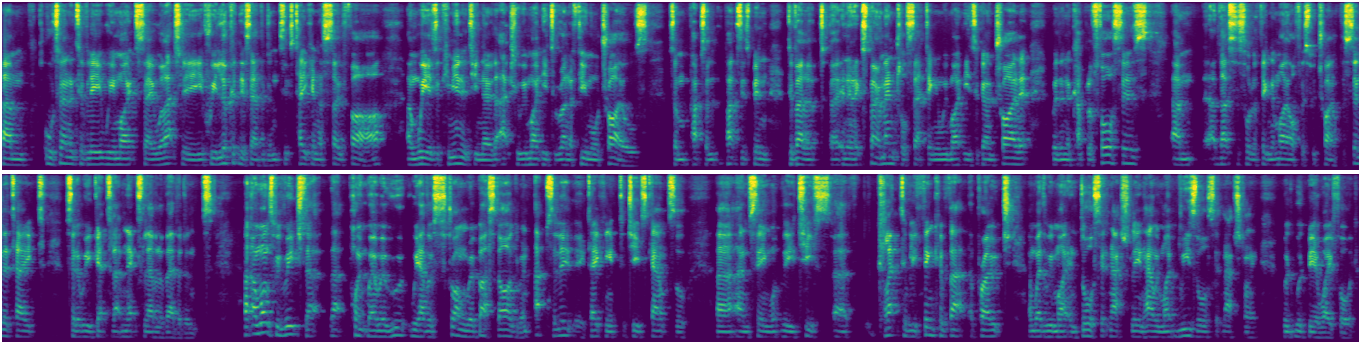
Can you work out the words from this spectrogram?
Um, alternatively, we might say, well, actually, if we look at this evidence, it's taken us so far, and we as a community know that actually we might need to run a few more trials. So perhaps, perhaps it's been developed uh, in an experimental setting, and we might need to go and trial it within a couple of forces. Um, uh, that's the sort of thing that my office would try and facilitate, so that we get to that next level of evidence. And once we reach that that point where we we have a strong, robust argument, absolutely taking it to Chiefs Council uh, and seeing what the chiefs uh, collectively think of that approach and whether we might endorse it nationally and how we might resource it nationally would, would be a way forward.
